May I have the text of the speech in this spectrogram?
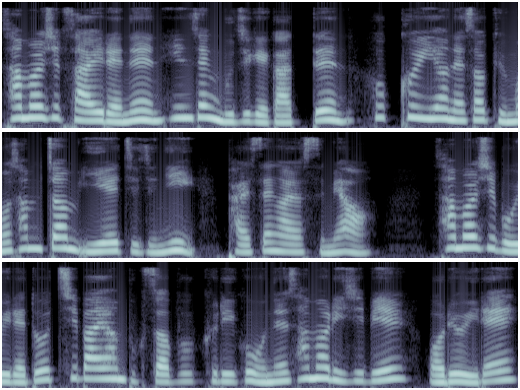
3월 14일에는 흰색 무지개가 뜬 후쿠이현에서 규모 3.2의 지진이 발생하였으며 3월 15일에도 치바현 북서부 그리고 오늘 3월 20일 월요일에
